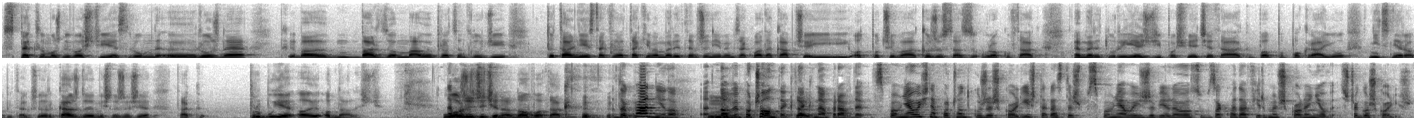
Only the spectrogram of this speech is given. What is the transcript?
spektrum możliwości jest y, różne. Chyba bardzo mały procent ludzi totalnie jest tak, takim emerytem, że nie wiem, zakłada kapcie i, i, odpoczywa, korzysta z uroków, tak, emerytury, jeździ po świecie, tak, po, po, po kraju, nic nie robi. Także każdy myślę, że się tak próbuje odnaleźć. Ułożyć no, życie na nowo, tak? Dokładnie, no. Mhm. nowy początek tak. tak naprawdę. Wspomniałeś na początku, że szkolisz, teraz też wspomniałeś, że wiele osób zakłada firmy szkoleniowe. Z czego szkolisz?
